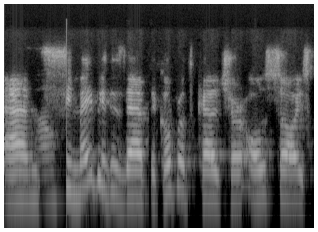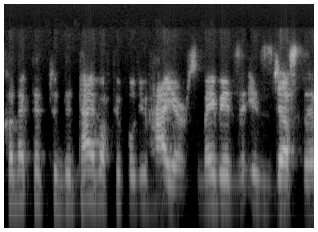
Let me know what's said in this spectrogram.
and oh. maybe it is that the corporate culture also is connected to the type of people you hire so maybe it's, it's just uh,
